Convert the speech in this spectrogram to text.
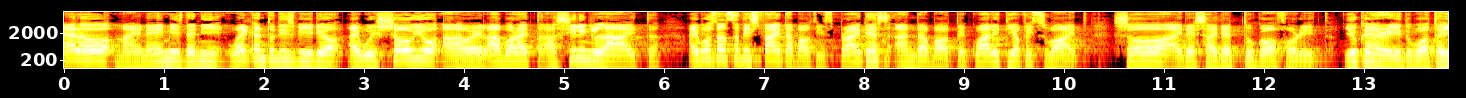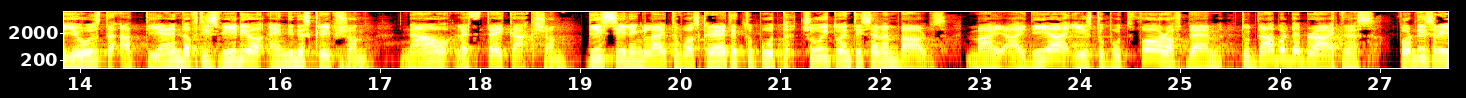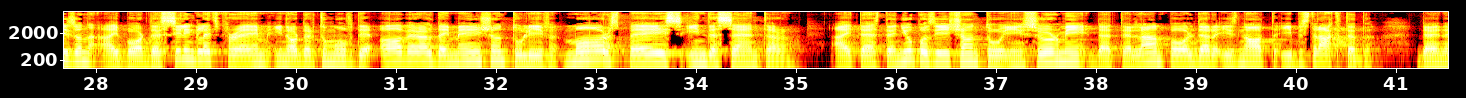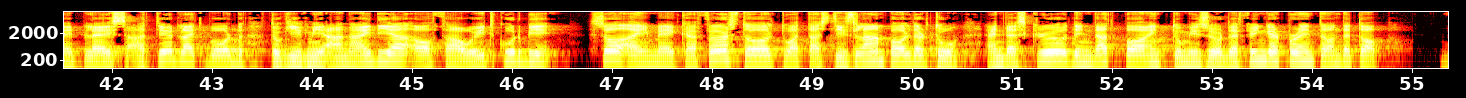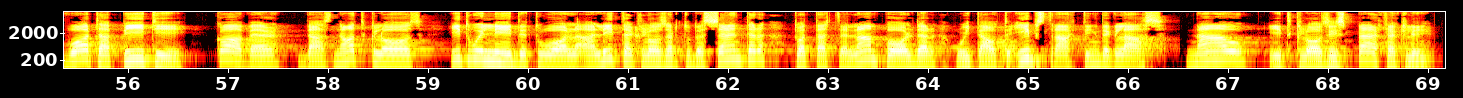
Hello, my name is Denis. Welcome to this video. I will show you how I elaborate a ceiling light. I was not satisfied about its brightness and about the quality of its white, so I decided to go for it. You can read what I used at the end of this video and in description. Now let's take action. This ceiling light was created to put two E27 bulbs. My idea is to put four of them to double the brightness. For this reason, I bought the ceiling light frame in order to move the overall dimension to leave more space in the center. I test the new position to ensure me that the lamp holder is not obstructed. Then I place a third light bulb to give me an idea of how it could be. So I make a first hole to attach this lamp holder to and a screw in that point to measure the fingerprint on the top. What a pity! Cover does not close, it will need to hold a little closer to the center to attach the lamp holder without obstructing the glass. Now it closes perfectly.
